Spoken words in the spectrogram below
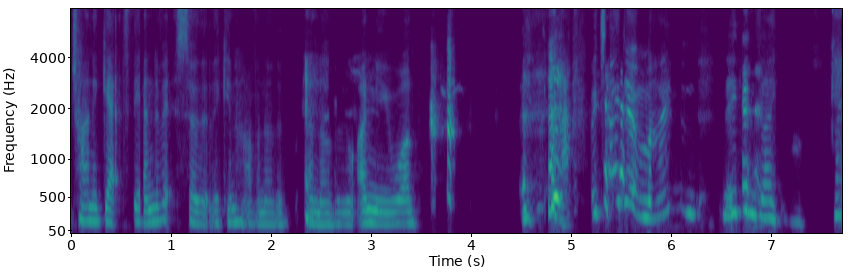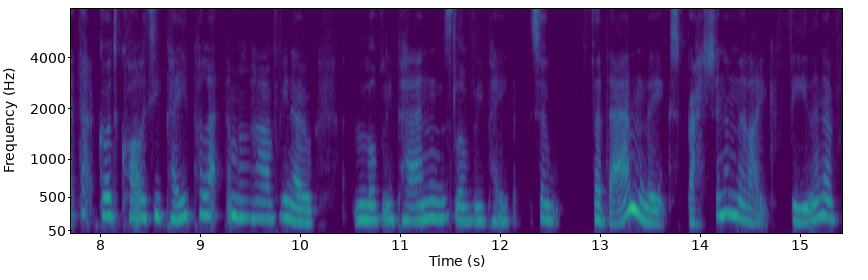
trying to get to the end of it so that they can have another another a new one. Which I don't mind. And Nathan's like, "Oh, get that good quality paper, let them have, you know, lovely pens, lovely paper. So for them, the expression and the like feeling of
